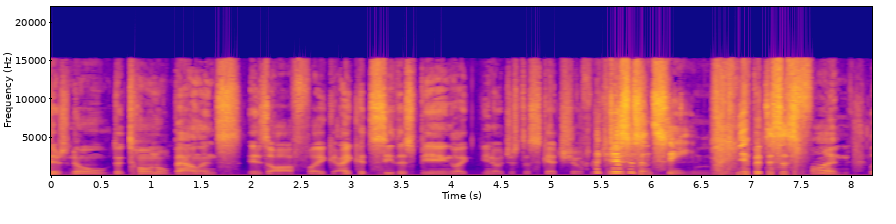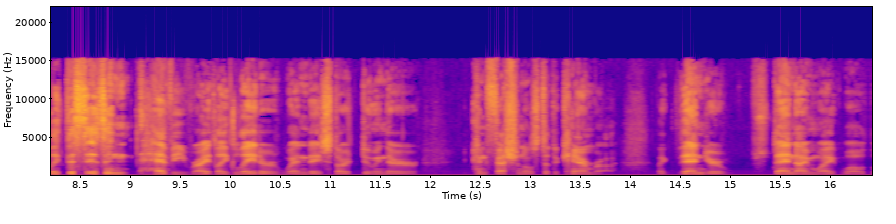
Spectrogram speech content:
there's no the tonal balance is off. Like, I could see this being like you know just a sketch show for like kids. this is insane yeah, but this is fun. Like this isn't heavy, right? Like later when they start doing their confessionals to the camera, like then you're then I'm like, well,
